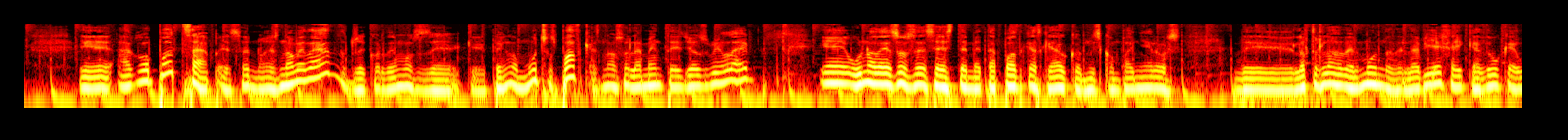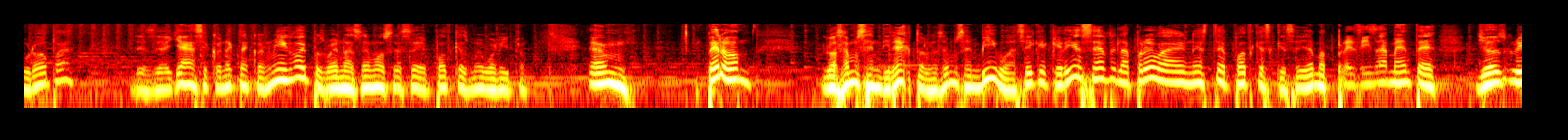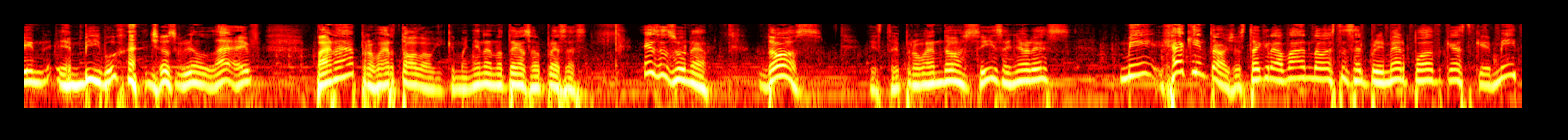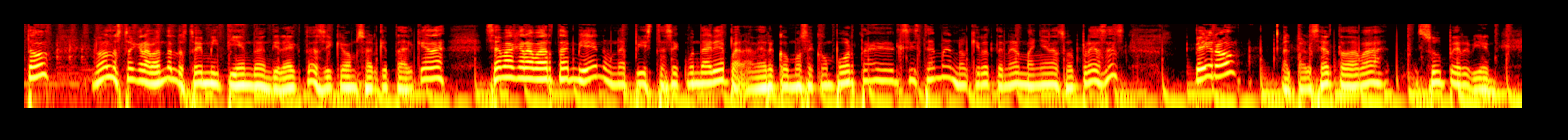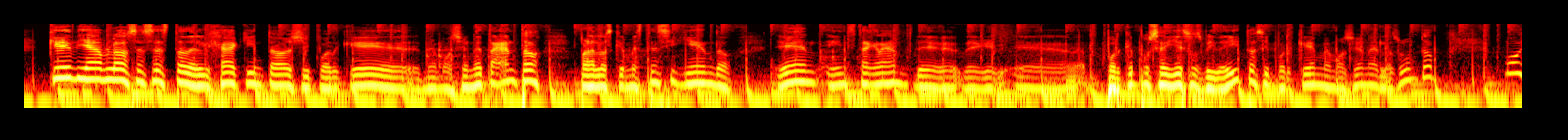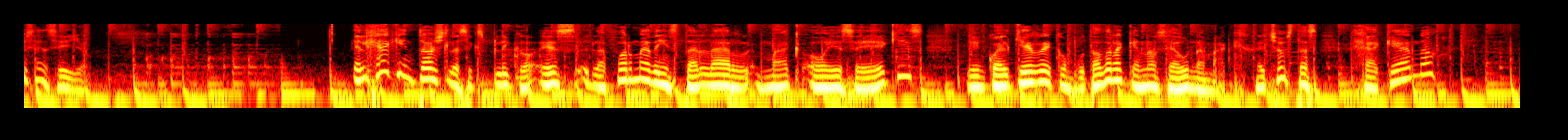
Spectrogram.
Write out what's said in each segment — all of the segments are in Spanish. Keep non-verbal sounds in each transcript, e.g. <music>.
eh, hago WhatsApp. Eso no es novedad. Recordemos de que tengo muchos podcasts, no solamente Just Green Live. Eh, uno de esos es este metapodcast que hago con mis compañeros del otro lado del mundo, de la vieja y caduca Europa. Desde allá se conectan conmigo y pues bueno, hacemos ese podcast muy bonito. Em, pero lo hacemos en directo, lo hacemos en vivo, así que quería hacer la prueba en este podcast que se llama precisamente Just Green en vivo, <laughs> Just Green Live, para probar todo y que mañana no tenga sorpresas. Esa es una. Dos, estoy probando, sí señores, mi Hackintosh. Estoy grabando, este es el primer podcast que emito. No lo estoy grabando, lo estoy emitiendo en directo, así que vamos a ver qué tal queda. Se va a grabar también una pista secundaria para ver cómo se comporta el sistema. No quiero tener mañana sorpresas, pero al parecer todo va súper bien. ¿Qué diablos es esto del Hackintosh y por qué me emocioné tanto? Para los que me estén siguiendo en Instagram de, eh, por qué puse ahí esos videitos y por qué me emociona el asunto. Muy sencillo. El Hackintosh, les explico, es la forma de instalar Mac OS X en cualquier computadora que no sea una Mac. De hecho, estás hackeando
